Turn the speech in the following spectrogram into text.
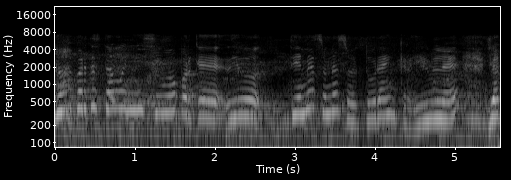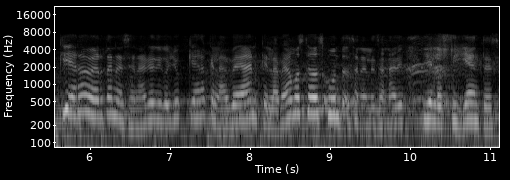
No, aparte está buenísimo porque digo, tienes una soltura increíble. Yo quiero verte en el escenario, digo, yo quiero que la vean, que la veamos todos juntos en el escenario y en los siguientes.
